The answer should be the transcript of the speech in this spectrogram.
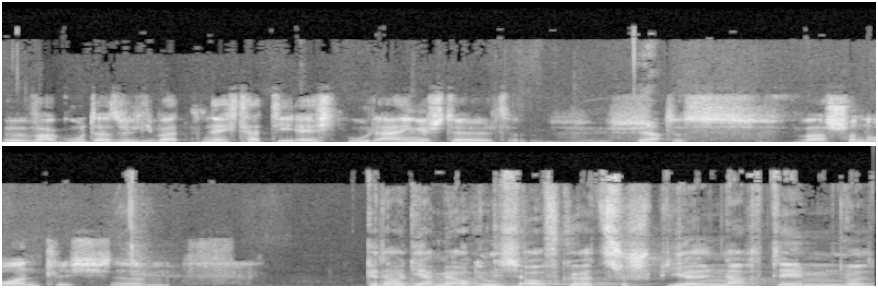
war gut. Also Lieberknecht hat die echt gut eingestellt. Ja. Das war schon ordentlich. Ne? Genau, die haben ja auch nicht aufgehört zu spielen, nach dem 0,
